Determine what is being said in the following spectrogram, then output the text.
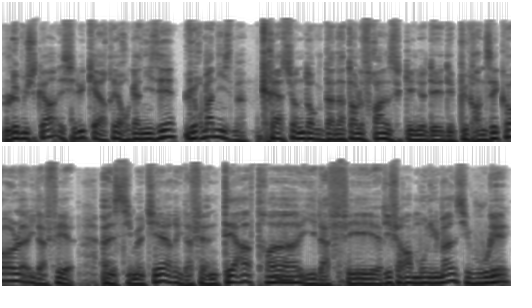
le muscat et c'est lui qui a réorganisé l'urbanisme. Création donc d'Anatole France, qui est une des, des plus grandes écoles. Il a fait un cimetière, il a fait un théâtre, il a fait différents monuments, si vous voulez,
